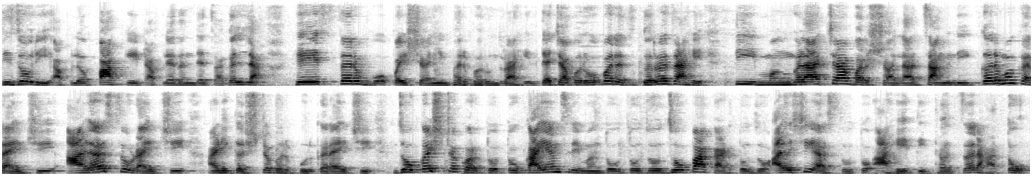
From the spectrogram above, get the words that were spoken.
तिजोरी आपलं पाकिट आपल्या धंद्याचा गल्ला हे सर्व पैशांनी भरभरून राहील. त्याच्याबरोबरच गरज आहे ती मंगळाच्या वर्षाला चांगली कर्म करायची आळस सोडायची आणि कष्ट भरपूर करायची. जो कष्ट करतो तो कायम श्रीमंत होतो जो झोपा काढतो जो आळशी असतो तो आहे तिथंच राहतो.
